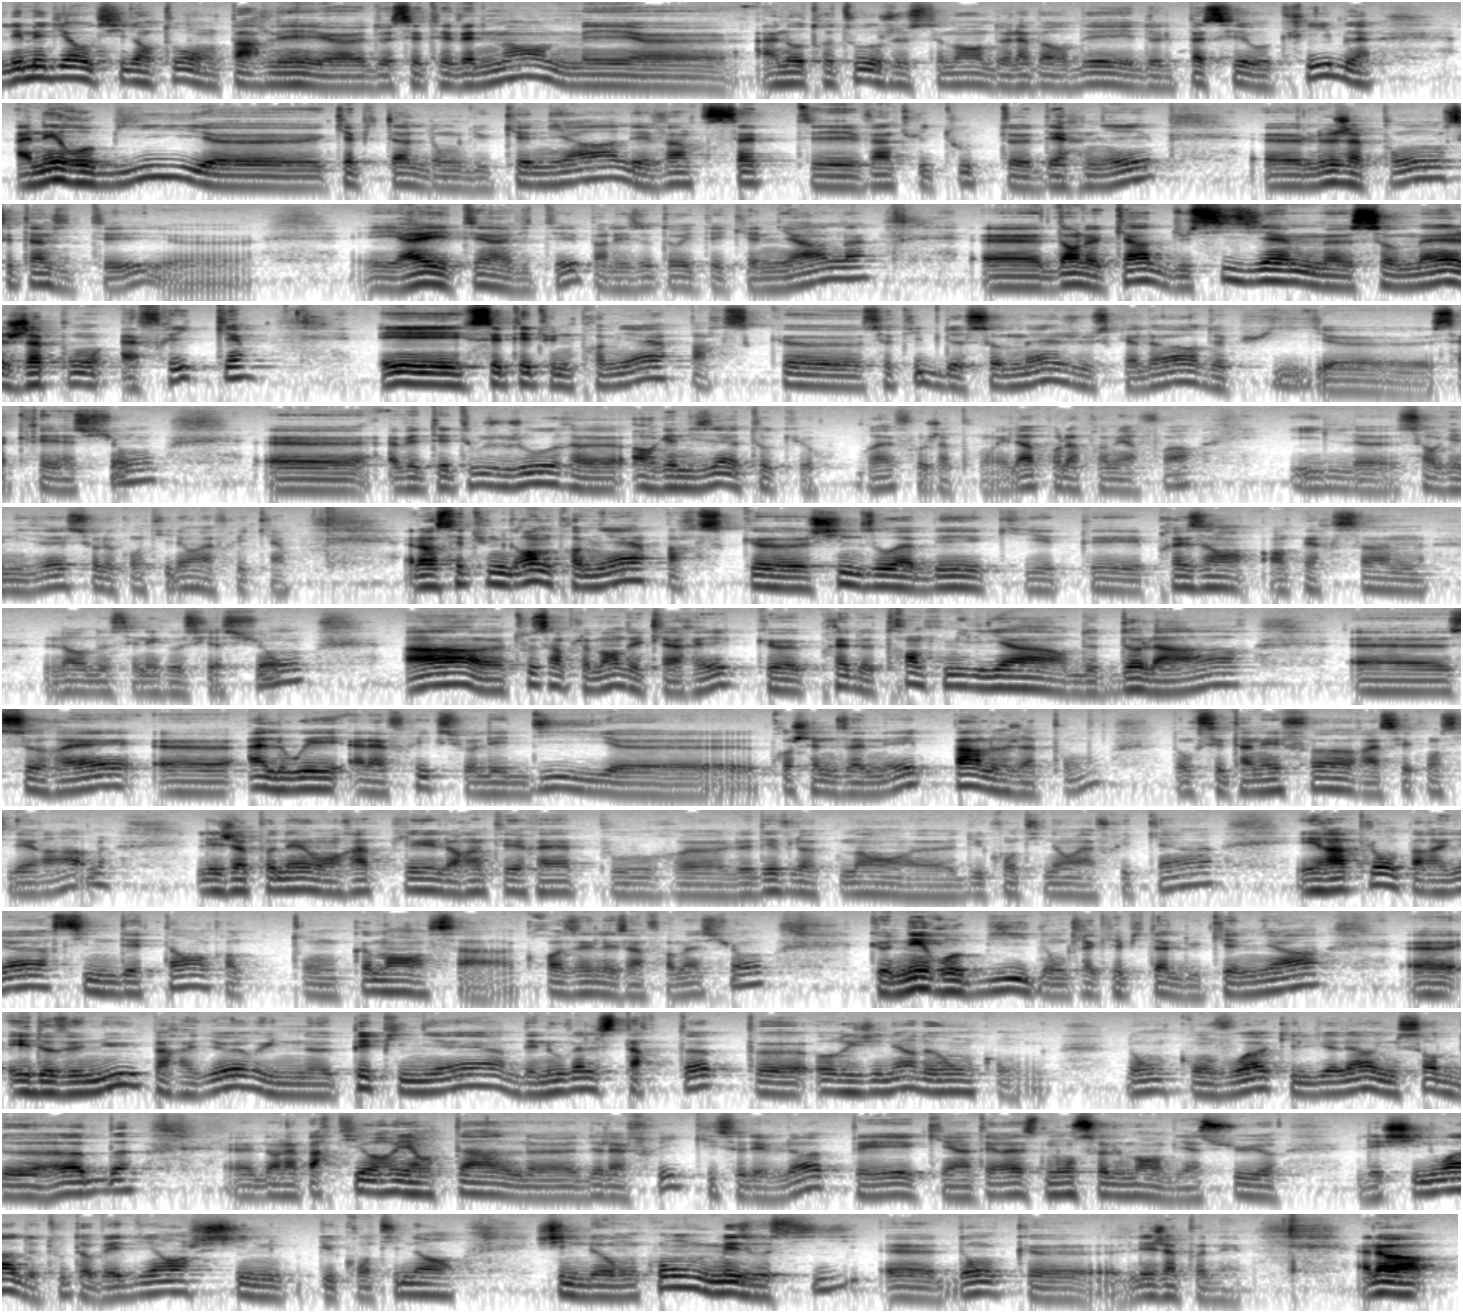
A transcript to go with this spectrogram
Euh, les médias occidentaux ont parlé euh, de cet événement, mais euh, à notre tour justement de l'aborder et de le passer au crible. À Nairobi, capitale donc du Kenya, les 27 et 28 août derniers, le Japon s'est invité et a été invité par les autorités kenyanes dans le cadre du sixième sommet Japon-Afrique et c'était une première parce que ce type de sommet, jusqu'alors, depuis euh, sa création, euh, avait été toujours euh, organisé à Tokyo, bref au Japon. Et là, pour la première fois, il s'organisait sur le continent africain. Alors c'est une grande première parce que Shinzo Abe, qui était présent en personne lors de ces négociations, a tout simplement déclaré que près de 30 milliards de dollars euh, serait euh, alloué à l'Afrique sur les dix euh, prochaines années par le Japon. Donc c'est un effort assez considérable. Les Japonais ont rappelé leur intérêt pour le développement du continent africain. Et rappelons par ailleurs, signe des temps, quand on commence à croiser les informations, que Nairobi, donc la capitale du Kenya, est devenue par ailleurs une pépinière des nouvelles start-up originaires de Hong Kong. Donc on voit qu'il y a là une sorte de hub euh, dans la partie orientale euh, de l'Afrique qui se développe et qui intéresse non seulement bien sûr les Chinois de toute obédience, Chine du continent, Chine de Hong Kong, mais aussi euh, donc les Japonais. Alors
